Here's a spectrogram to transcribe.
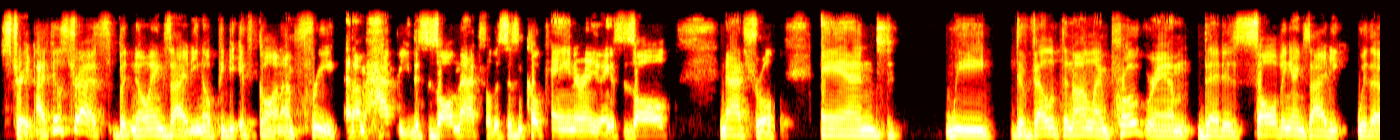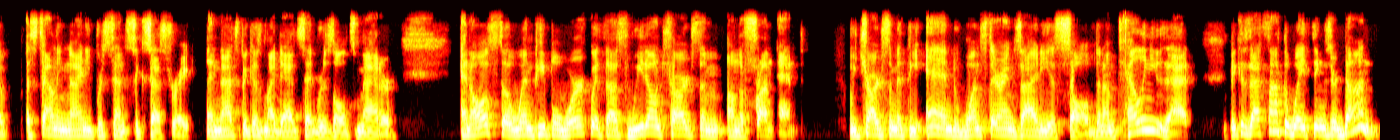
straight. I feel stressed, but no anxiety, no PD. It's gone. I'm free and I'm happy. This is all natural. This isn't cocaine or anything. This is all natural. And we developed an online program that is solving anxiety with a astounding 90% success rate. And that's because my dad said results matter. And also, when people work with us, we don't charge them on the front end. We charge them at the end once their anxiety is solved. And I'm telling you that because that's not the way things are done.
